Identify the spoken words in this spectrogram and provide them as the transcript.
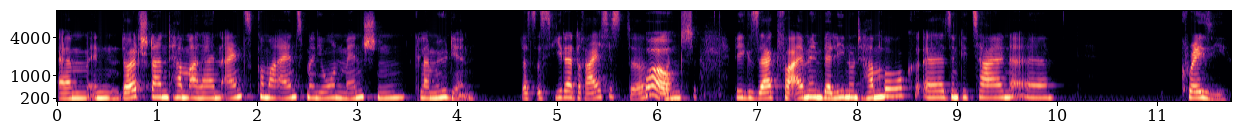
Ähm, in Deutschland haben allein 1,1 Millionen Menschen Chlamydien. Das ist jeder 30. Wow. Und wie gesagt, vor allem in Berlin und Hamburg äh, sind die Zahlen äh, crazy.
